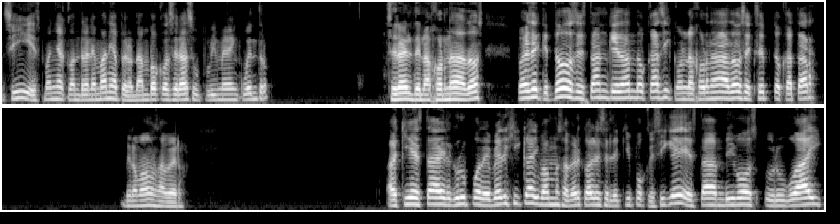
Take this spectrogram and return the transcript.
Sí, España contra Alemania, pero tampoco será su primer encuentro. Será el de la jornada 2. Parece que todos están quedando casi con la jornada 2, excepto Qatar. Pero vamos a ver. Aquí está el grupo de Bélgica y vamos a ver cuál es el equipo que sigue. Están vivos Uruguay,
